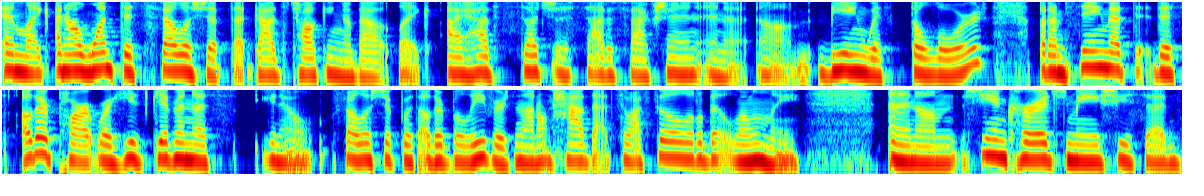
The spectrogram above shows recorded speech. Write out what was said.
and like and I want this fellowship that God's talking about. Like I have such a satisfaction and um, being with the Lord, but I'm seeing that th- this other part where He's given us, you know, fellowship with other believers, and I don't have that, so I feel a little bit lonely. And um, she encouraged me. She said,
